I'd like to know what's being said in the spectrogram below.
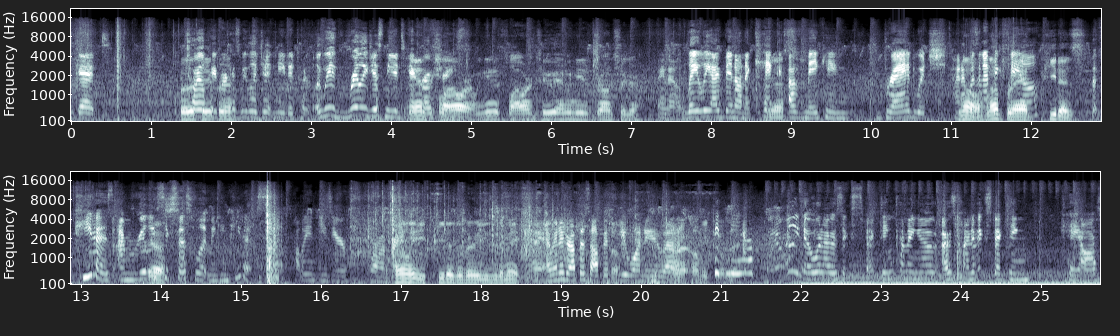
To get toilet paper because we legit needed toilet. Like, we really just needed to get and groceries. flour. We needed flour too, and we needed brown sugar. I know. Lately, I've been on a kick Yes. of making bread, which kind no, of was an not epic bread. fail. Pitas. But pitas, I'm really Yes. successful at making pitas. Probably an easier form of bread. Apparently, pitas are very easy to make. Anyway, I'm gonna drop this off if So- you want to uh, Alright, I'll meet you pick over me there. up. I don't really know what I was expecting coming out. I was kind of expecting chaos.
